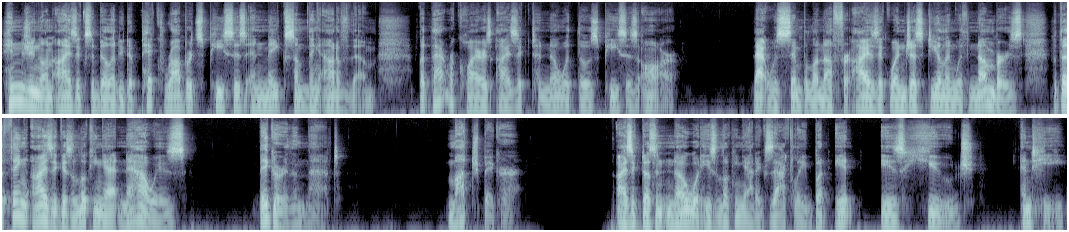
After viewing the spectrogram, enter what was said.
hinging on Isaac's ability to pick Robert's pieces and make something out of them, but that requires Isaac to know what those pieces are. That was simple enough for Isaac when just dealing with numbers, but the thing Isaac is looking at now is bigger than that. Much bigger. Isaac doesn't know what he's looking at exactly, but it is huge, and he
